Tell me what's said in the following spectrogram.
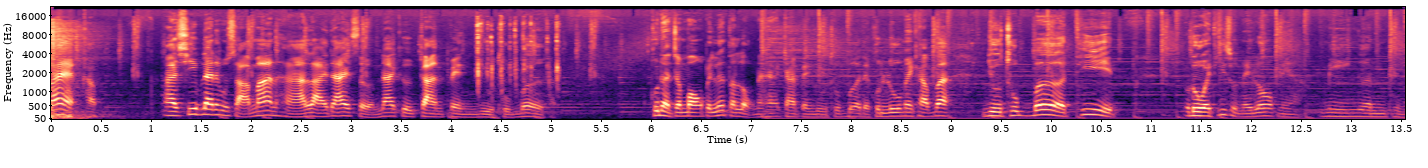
แรกครับ อาชีพแรกที่คุณสามารถหารายได้เสริมได้คือการเป็นยูทูบเบอร์ครับคุณอาจจะมองเป็นเรื่องตลกนะฮะการเป็นยูทูบเบอร์แต่คุณรู้ไหมครับว่ายูทูบเบอร์ที่รวยที่สุดในโลกเนี่ยมีเงินถึง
